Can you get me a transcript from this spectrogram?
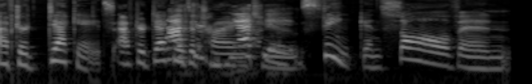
After decades, after decades after of trying decades. to think and solve and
